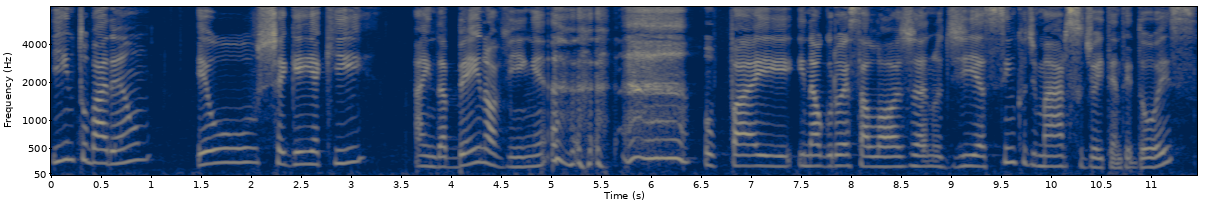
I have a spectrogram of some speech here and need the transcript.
E em Tubarão eu cheguei aqui ainda bem novinha. o pai inaugurou essa loja no dia 5 de março de 82.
